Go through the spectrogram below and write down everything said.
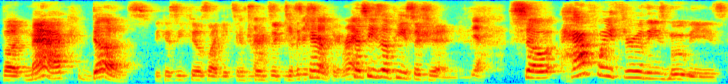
but Mac does because he feels like it's intrinsic to the character shit, right. because he's a piece of shit. Yeah. So halfway through these movies,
